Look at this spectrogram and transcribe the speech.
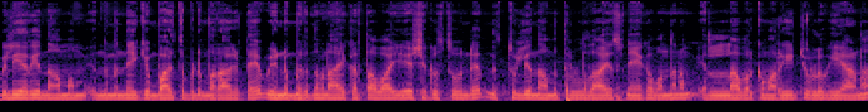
വിലയേറിയ നാമം എന്നും എന്നേക്കും വാഴ്ത്തപ്പെടുമാറാകട്ടെ. വീണ്ടും വരുന്നവനായ കർത്താവായ യേശു ക്രിസ്തുവിന്റെ നിസ്തുല്യ നാമത്തിലുള്ളതായ സ്നേഹവന്ദനം എല്ലാവർക്കും അറിയിച്ചുകൊള്ളുകയാണ്.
